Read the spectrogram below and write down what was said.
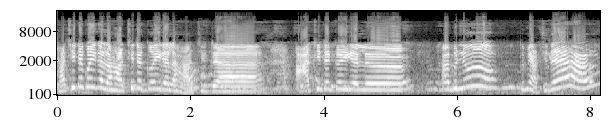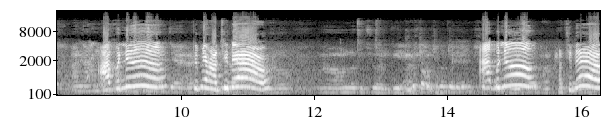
হাঁচিটা কই গেল? হাঁচিটা কই গেল? হাঁচিটা। হাঁচিটা কই গেল? আবনু, তুমি হাঁচি দাও। আবনু, তুমি হাঁচি দাও। আবনু, হাঁচি দাও।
